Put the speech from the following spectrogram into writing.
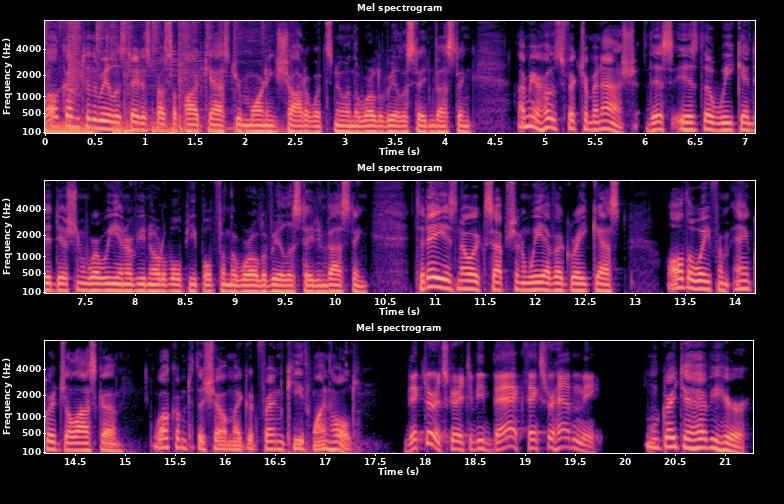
Welcome to the Real Estate Espresso Podcast, your morning shot of what's new in the world of real estate investing. I'm your host, Victor Menasce. This is the weekend edition where we interview notable people from the world of real estate investing. Today is no exception. We have a great guest all the way from Anchorage, Alaska. Welcome to the show, my good friend Keith Weinhold. Victor, it's great to be back. Thanks for having me. Well, great to have you here.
